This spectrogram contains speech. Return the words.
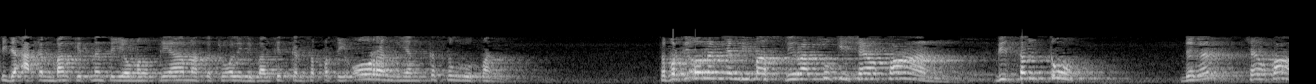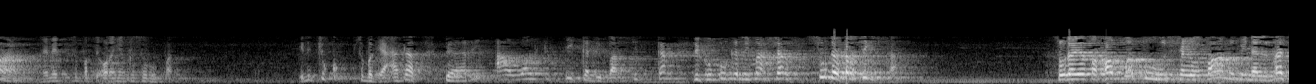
tidak akan bangkit nanti yaumul qiyamah kecuali dibangkitkan seperti orang yang kesurupan. Seperti orang yang dirasuki syaitan, disentuh dengan syaitan. Ini seperti orang yang kesurupan. Ini cukup sebagai adab dari awal ketika dibangkitkan, dikumpulkan di mahsyar sudah tersiksa. Sudah yatakhabbatuhu syaitanu minal mas,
